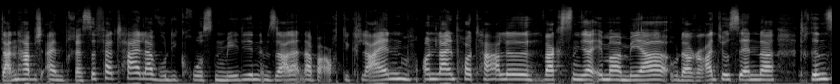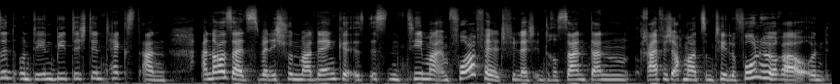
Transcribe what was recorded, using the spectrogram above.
dann habe ich einen Presseverteiler, wo die großen Medien im Saarland, aber auch die kleinen Online-Portale wachsen ja immer mehr oder Radiosender drin sind und denen biete ich den Text an. Andererseits, wenn ich schon mal denke, es ist ein Thema im Vorfeld vielleicht interessant, dann greife ich auch mal zum Telefonhörer und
